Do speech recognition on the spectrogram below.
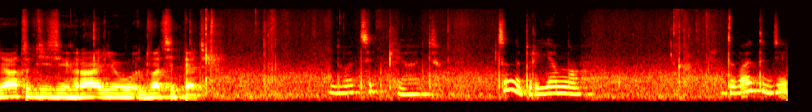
я тоді зіграю 25. 25. Це неприємно. Давай тоді.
